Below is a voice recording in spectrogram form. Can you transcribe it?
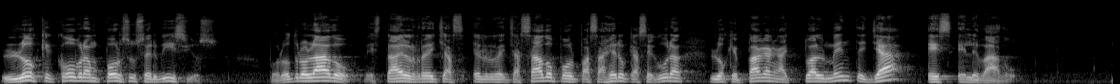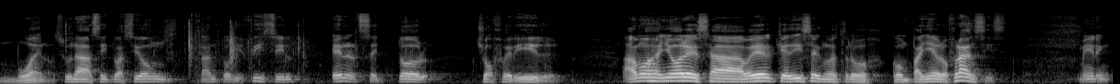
lo que cobran por sus servicios. Por otro lado, está el, rechaz- el rechazado por pasajeros que aseguran lo que pagan actualmente ya es elevado. Bueno, es una situación tanto difícil en el sector choferil. Vamos, señores, a ver qué dicen nuestros compañeros. Francis. Miren,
